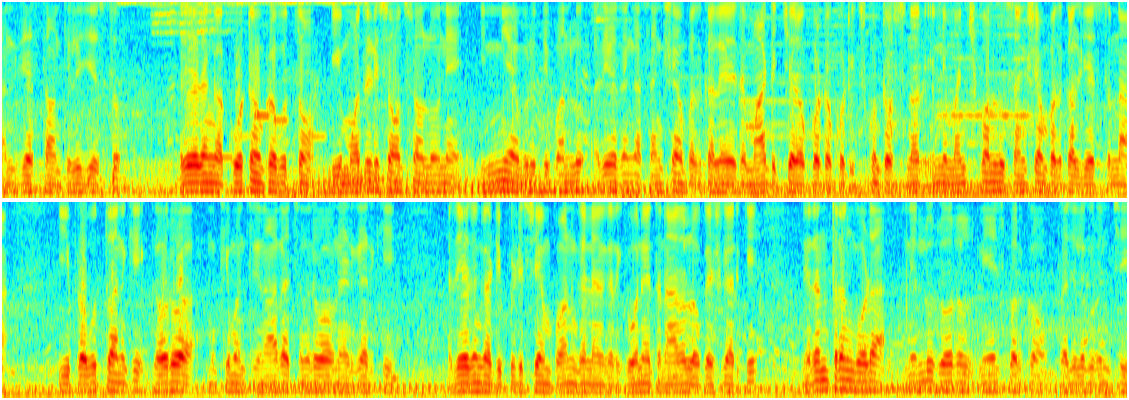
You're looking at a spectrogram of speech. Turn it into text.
అందజేస్తామని తెలియజేస్తూ అదేవిధంగా కూటమి ప్రభుత్వం ఈ మొదటి సంవత్సరంలోనే ఇన్ని అభివృద్ధి పనులు అదేవిధంగా సంక్షేమ పథకాలు ఏదైతే మాట ఇచ్చారో ఒక్కోటి ఒక్కటి ఇచ్చుకుంటూ వస్తున్నారు ఇన్ని మంచి పనులు సంక్షేమ పథకాలు చేస్తున్న ఈ ప్రభుత్వానికి గౌరవ ముఖ్యమంత్రి నారా చంద్రబాబు నాయుడు గారికి అదేవిధంగా డిప్యూటీ సీఎం పవన్ కళ్యాణ్ గారికి ఓనేత నారా లోకేష్ గారికి నిరంతరం కూడా నెల్లూరు రూరల్ నియోజకవర్గం ప్రజల గురించి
